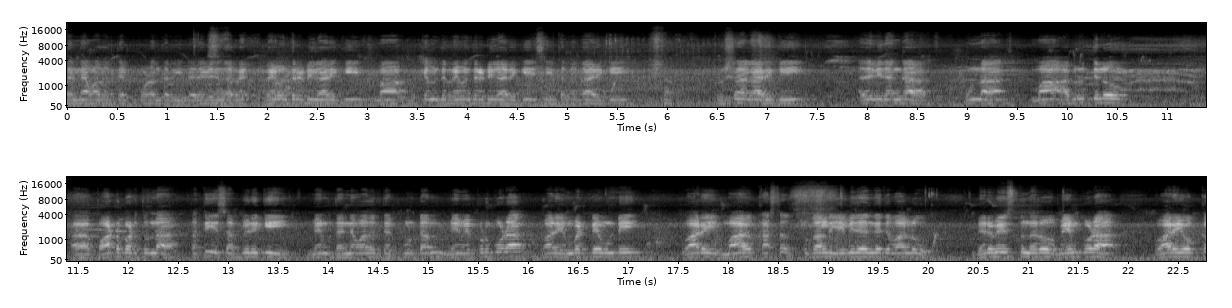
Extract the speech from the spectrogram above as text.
ధన్యవాదాలు తెలుపుకోవడం జరిగింది. అదేవిధంగా రే రేవంత్ రెడ్డి గారికి మా ముఖ్యమంత్రి రేవంత్ రెడ్డి గారికి సీతక్క గారికి కృష్ణ గారికి అదేవిధంగా ఉన్న మా అభివృద్ధిలో పాటుపడుతున్న ప్రతి సభ్యునికి మేము ధన్యవాదాలు తెలుపుకుంటాం. మేము ఎప్పుడు కూడా వారి ఎంబట్టే ఉండి వారి మా కష్ట సుఖాలను ఏ విధంగా అయితే వాళ్ళు నెరవేరుస్తున్నారో మేము కూడా వారి యొక్క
